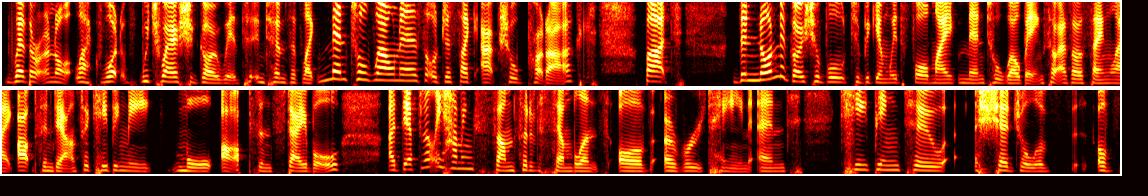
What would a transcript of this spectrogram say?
whether or not like what which way I should go with in terms of like mental wellness or just like actual product. But the non negotiable to begin with for my mental well being, so as I was saying, like ups and downs, so keeping me more ups and stable, are definitely having some sort of semblance of a routine and keeping to a schedule of of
